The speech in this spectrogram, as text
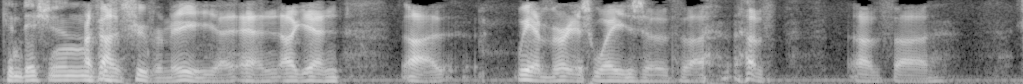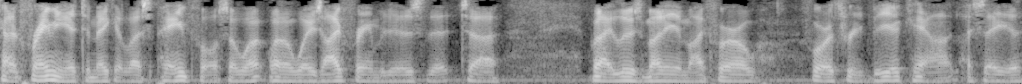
condition? I found it's true for me, and again, uh, we have various ways of uh, of of uh, kind of framing it to make it less painful. So one, one of the ways I frame it is that uh, when I lose money in my 403b account, I say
